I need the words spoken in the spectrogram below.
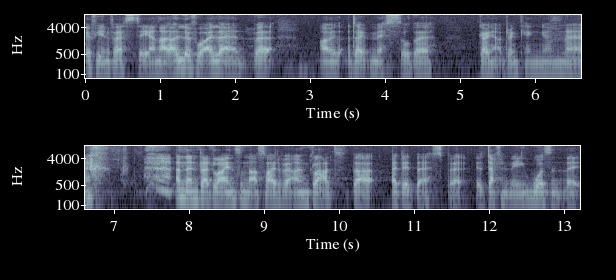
of university and I, I love what I learned, but I, I, don't miss all the going out drinking and uh, and then deadlines and that side of it. I'm glad that I did this, but it definitely wasn't the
